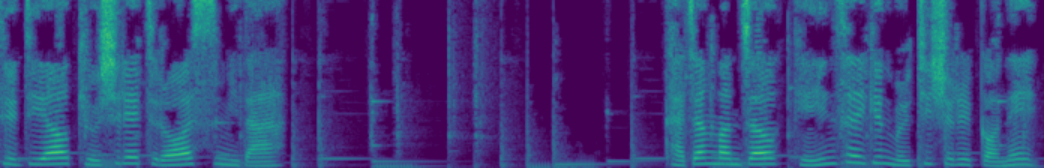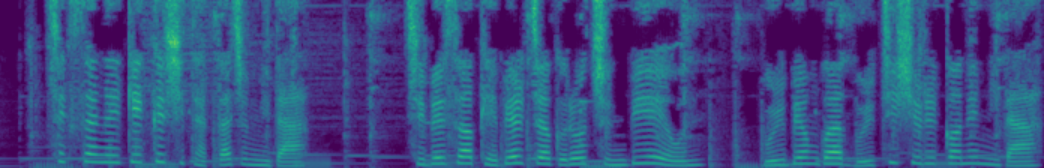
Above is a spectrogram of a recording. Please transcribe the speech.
드디어 교실에 들어왔습니다. 가장 먼저 개인 살균 물티슈를 꺼내 책상을 깨끗이 닦아줍니다. 집에서 개별적으로 준비해온 물병과 물티슈를 꺼냅니다.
